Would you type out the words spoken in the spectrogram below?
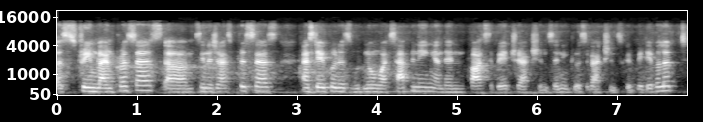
a streamlined process, um, synergized process, and stakeholders would know what's happening and then participatory actions and inclusive actions could be developed,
